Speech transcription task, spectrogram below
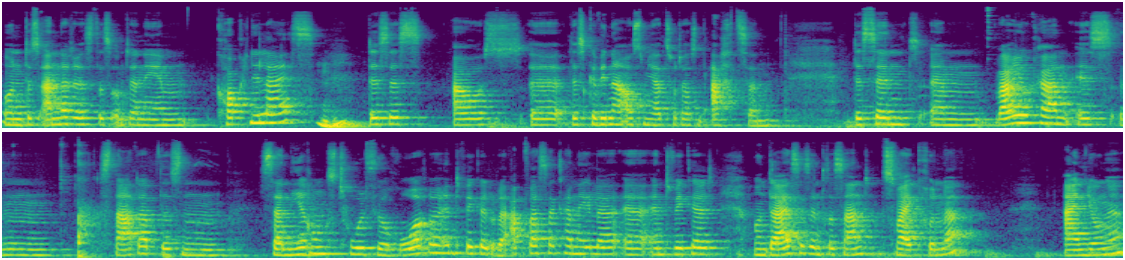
Und das andere ist das Unternehmen Cognilize, mhm. das ist aus, äh, das Gewinner aus dem Jahr 2018. Das sind, ähm, Variocan ist ein Startup, das ein Sanierungstool für Rohre entwickelt oder Abwasserkanäle äh, entwickelt. Und da ist es interessant, zwei Gründer, ein Junge,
